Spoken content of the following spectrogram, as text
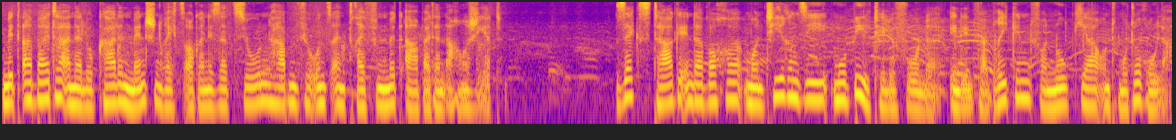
Mitarbeiter einer lokalen Menschenrechtsorganisation haben für uns ein Treffen mit Arbeitern arrangiert. Sechs Tage in der Woche montieren sie Mobiltelefone in den Fabriken von Nokia und Motorola.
